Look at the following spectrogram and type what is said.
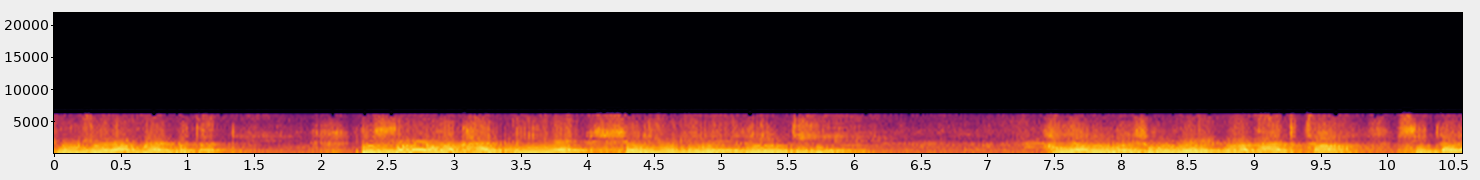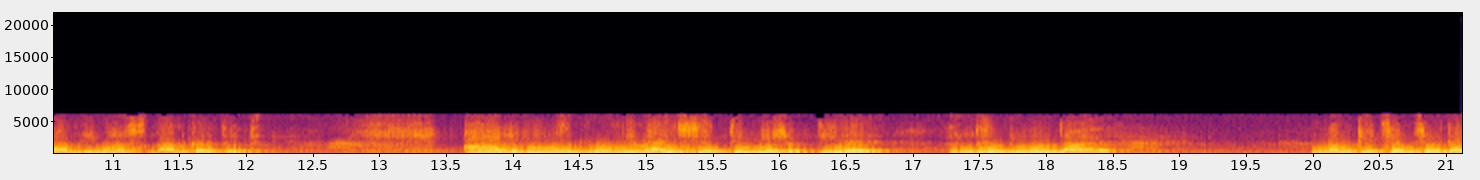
दूर ये रामघाट बताते इस समय वहाँ घाट नहीं है सरयू जी है, रेती है हज़ारों वर्ष हो गए, वहाँ घाट था। सीताराम जी वहाँ स्नान करते थे। आज भी उस भूमि में ऐसी दिव्य शक्ति है, हृदय पीड़ता है। मन की चंचलता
